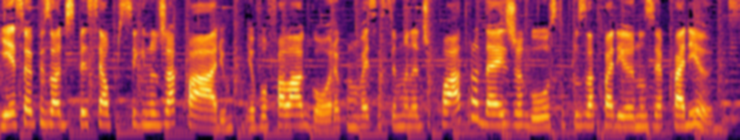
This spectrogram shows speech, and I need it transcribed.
E esse é o um episódio especial para o signo de Aquário. Eu vou falar agora como vai ser a semana de 4 a 10 de agosto para os aquarianos e aquarianas.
